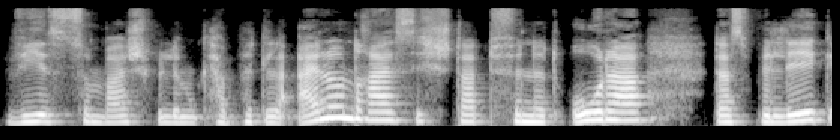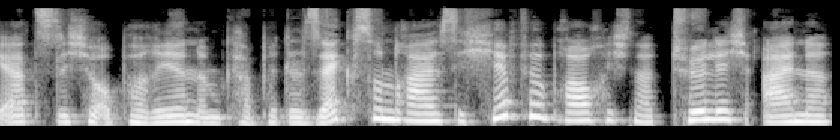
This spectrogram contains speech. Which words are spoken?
wie es zum Beispiel im Kapitel 31 stattfindet, oder das belegärztliche Operieren im Kapitel 36. Hierfür brauche ich natürlich eine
